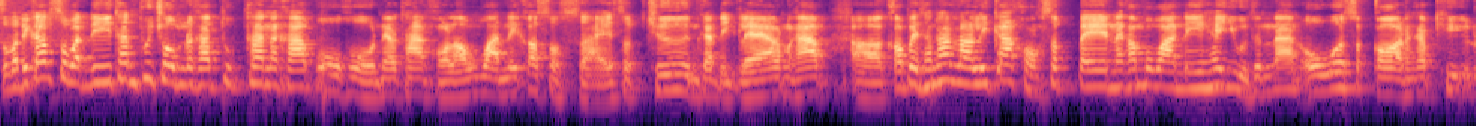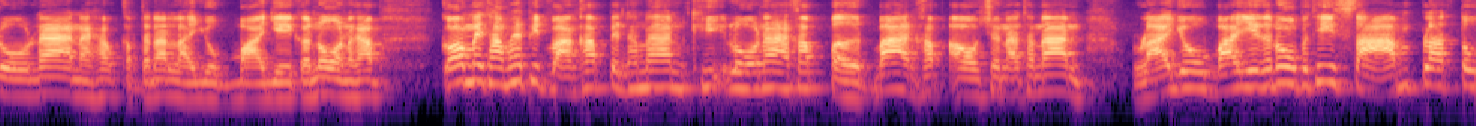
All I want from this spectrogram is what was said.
สวัสดีครับ สวัสดีท่านผู้ชมนะครับทุกท่านนะครับโอ้โหแนวทางของเราวันนี้ก็สดใสสดชื่นกันอีกแล้วนะครับเอ่อก็เป็นทางด้านลาลิก้าของสเปนนะครับเมื่อวานนี้ให้อยู่ทางด้านโอเวอร์สกอร์นะครับคิโรนานะครับกับทางด้านลายโยบาเยกาโนนะครับก็ไม่ทำให้ผิดหวังครับเป็นทางด้านคิโรนาครับเปิดบ้านครับเอาชนะทางด้านลายโยบาเยกาโนไปที่ 3 ประตู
